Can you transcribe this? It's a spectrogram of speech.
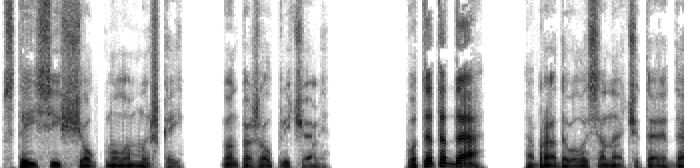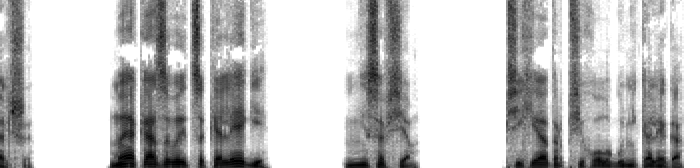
Стейси щелкнула мышкой. Он пожал плечами. «Вот это да!» — обрадовалась она, читая дальше. «Мы, оказывается, коллеги?» «Не совсем. Психиатр психологу не коллега.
